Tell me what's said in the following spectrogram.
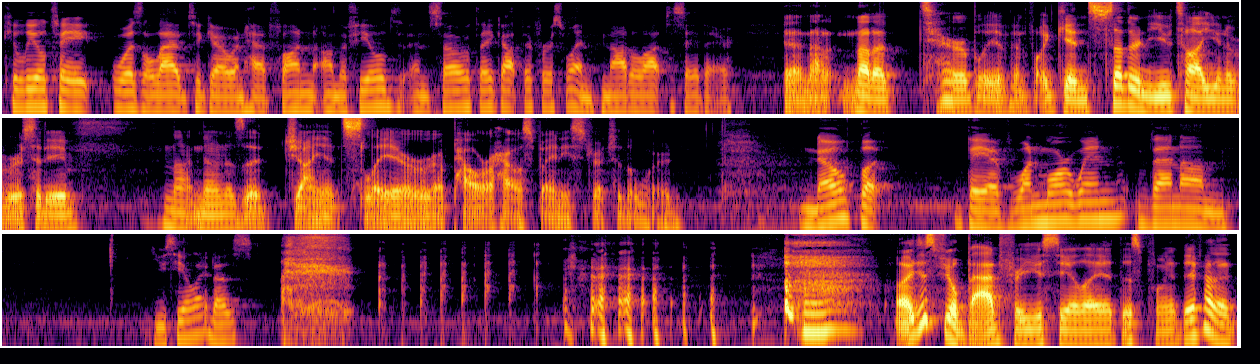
Khalil Tate was allowed to go and have fun on the field, and so they got their first win. Not a lot to say there. Yeah, not not a terribly eventful. Again, Southern Utah University, not known as a giant slayer or a powerhouse by any stretch of the word. No, but they have one more win than um, UCLA does. I just feel bad for UCLA at this point. They've had a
